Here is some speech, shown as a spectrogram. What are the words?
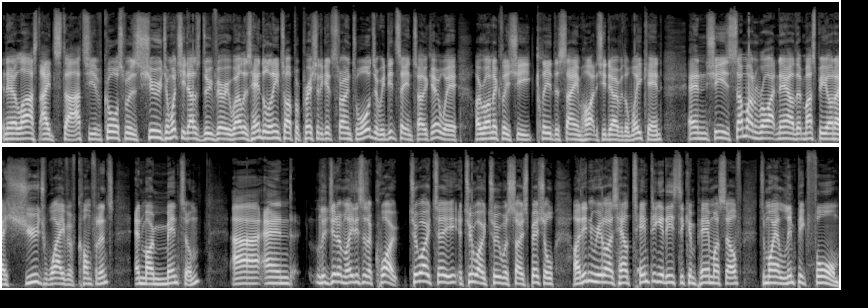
in her last eight starts. She, of course, was huge. And what she does do very well is handle any type of pressure that gets thrown towards her. We did see in Tokyo where, ironically, she cleared the same height that she did over the weekend. And she is someone right now that must be on a huge wave of confidence and momentum. Uh, and legitimately, this is a quote 202, 202 was so special. I didn't realize how tempting it is to compare myself to my Olympic form,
